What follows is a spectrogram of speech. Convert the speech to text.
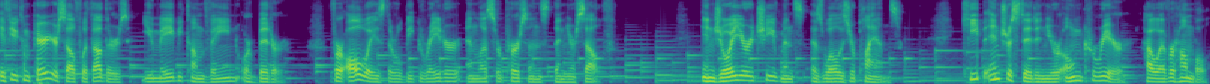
If you compare yourself with others, you may become vain or bitter, for always there will be greater and lesser persons than yourself. Enjoy your achievements as well as your plans. Keep interested in your own career, however humble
